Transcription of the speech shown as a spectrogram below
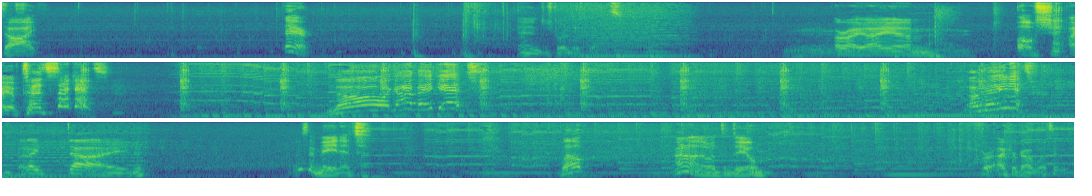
die. There. And destroy those guns. Alright, I am... Um... Oh shoot, I have 10 seconds! No, I gotta make it! I made it! But I died. At least I made it. Well, I don't know what to do. For, I forgot what to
